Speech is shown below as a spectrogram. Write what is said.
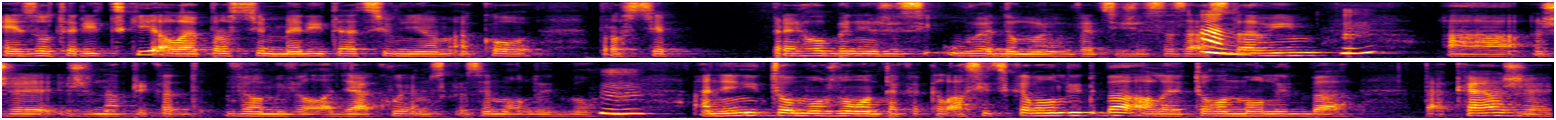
ezotericky, ale proste meditáciu vnímam ako proste prehlbenie, že si uvedomujem veci, že sa zastavím, mm-hmm a že, že napríklad veľmi veľa ďakujem skrze modlitbu. Mm-hmm. A není to možno len taká klasická modlitba, ale je to len modlitba taká, že,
